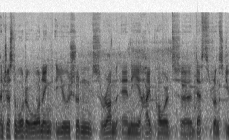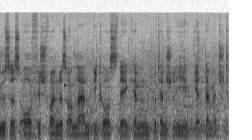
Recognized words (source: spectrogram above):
And just a water warning, you shouldn't run any high-powered uh, depth transducers or fish finders on land because they can potentially get damaged.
